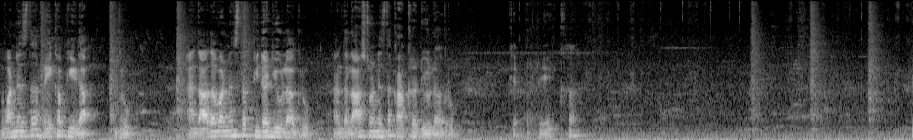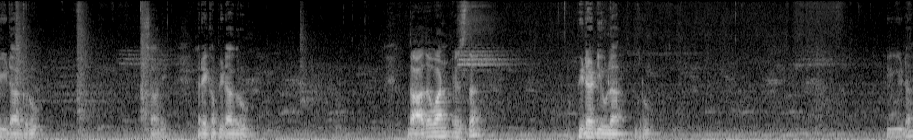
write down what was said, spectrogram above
one is the Rekapida group. And the other one is the Pidadula group. And the last one is the Kakradula group. Okay. Rekha Pida group. Sorry, Rekapida group. The other one is the Pidadula group. Pida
